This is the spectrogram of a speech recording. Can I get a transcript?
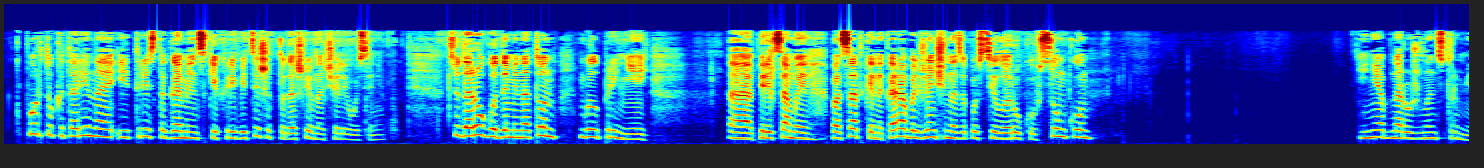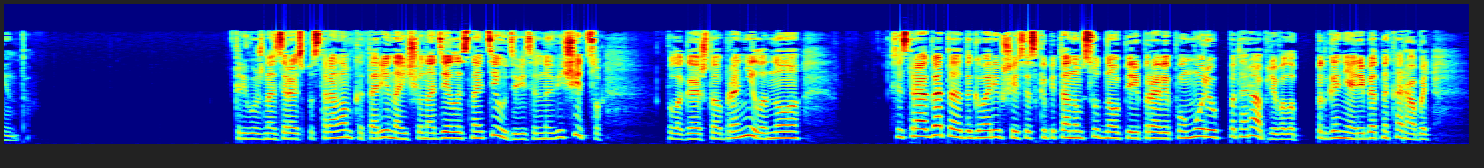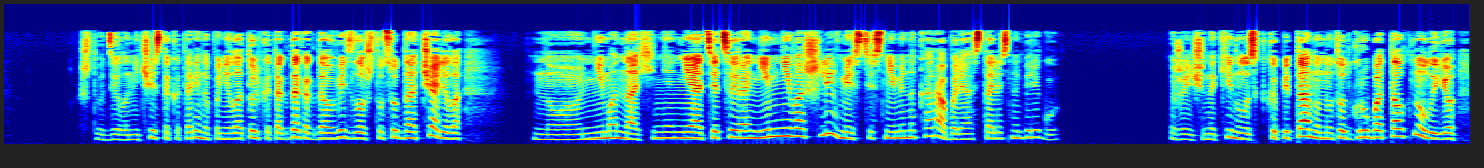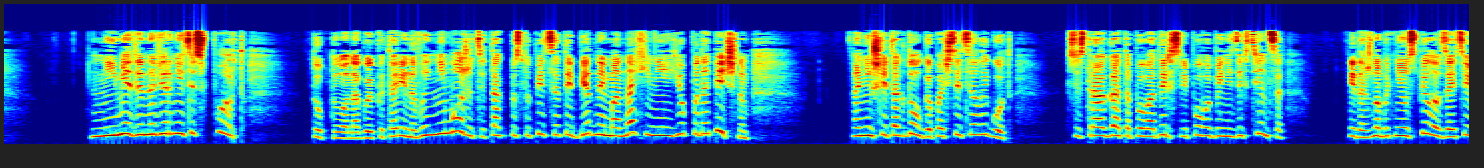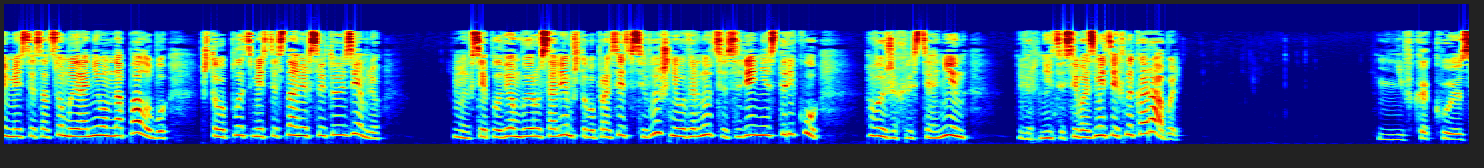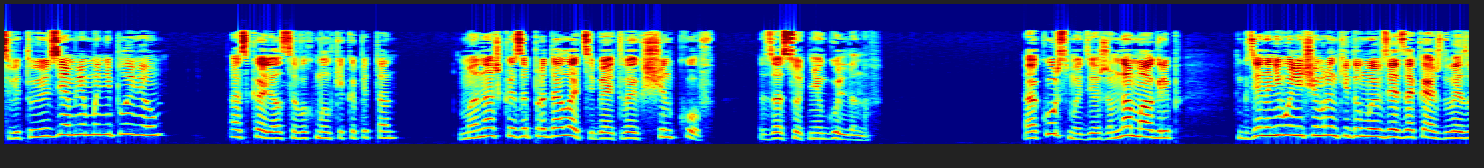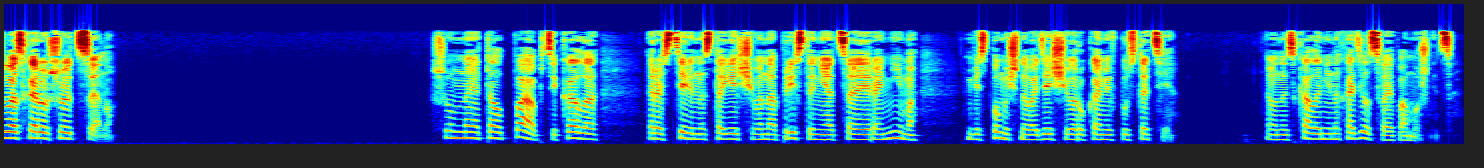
К порту Катарина и 300 гамельнских ребятишек подошли в начале осени. Всю дорогу до Минатон был при ней. А перед самой посадкой на корабль женщина запустила руку в сумку и не обнаружила инструмента. Тревожно озираясь по сторонам, Катарина еще надеялась найти удивительную вещицу, полагая, что обронила, но... Сестра Агата, договорившаяся с капитаном судна о переправе по морю, поторапливала, подгоняя ребят на корабль — что дело нечисто, Катарина поняла только тогда, когда увидела, что судно отчалило. Но ни монахиня, ни отец Ироним не вошли вместе с ними на корабль, а остались на берегу. Женщина кинулась к капитану, но тот грубо оттолкнул ее. «Немедленно вернитесь в порт!» — топнула ногой Катарина. «Вы не можете так поступить с этой бедной монахиней и ее подопечным. Они шли так долго, почти целый год. Сестра Агата, поводырь слепого бенедиктинца — и, должно быть, не успела взойти вместе с отцом Иеронимом на палубу, чтобы плыть вместе с нами в Святую Землю. Мы все плывем в Иерусалим, чтобы просить Всевышнего вернуть соседение старику. Вы же христианин, вернитесь и возьмите их на корабль. «Ни в какую Святую Землю мы не плывем», — оскалился в ухмылке капитан. «Монашка запродала тебя и твоих щенков за сотню гульденов. А курс мы держим на Магриб, — где на невольничьем рынке думаю взять за каждого из вас хорошую цену. Шумная толпа обтекала растерянно стоящего на пристани отца Иеронима, беспомощно водящего руками в пустоте. Он искал и не находил своей помощницы.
